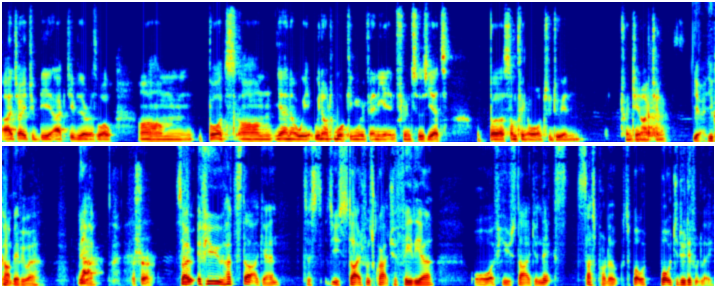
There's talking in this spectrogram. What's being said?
I try to be active there as well. Um, but um, yeah, no, we we're not working with any influencers yet. But something I want to do in 2019. Yeah, you can't be everywhere. Yeah, yeah. for sure. So if you had to start again, to you started from scratch with Feedier, or if you started your next SaaS product, what would what would you do differently?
